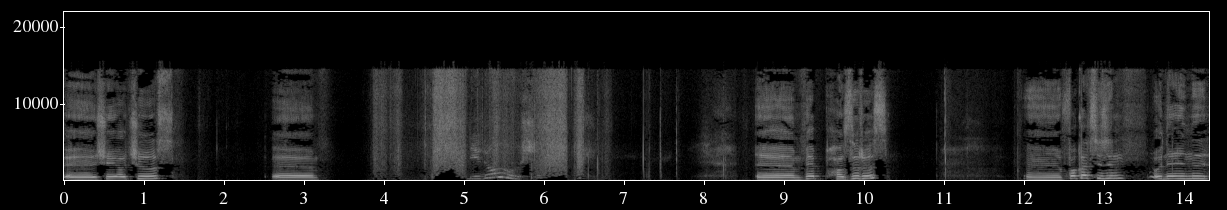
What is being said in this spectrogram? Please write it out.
e, şey açığız. E, Yedi olmuş. Ee, hep hazırız. Ee, fakat sizin önerini,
